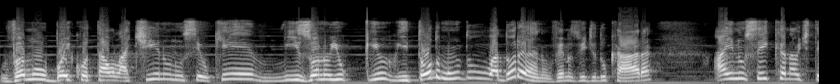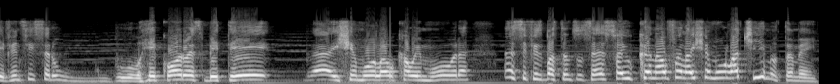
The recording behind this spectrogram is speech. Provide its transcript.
Vamos boicotar o latino, não sei o que. E zoando e, e, todo mundo adorando, vendo os vídeos do cara. Aí não sei que canal de TV, não sei se era o, o Record ou SBT. Aí chamou lá o Cauê Moura. Ah, você fez bastante sucesso. Aí o canal foi lá e chamou o Latino também.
